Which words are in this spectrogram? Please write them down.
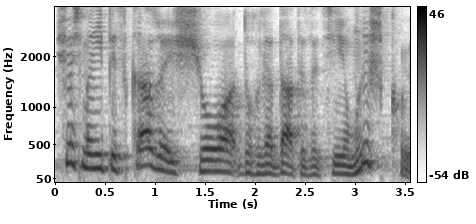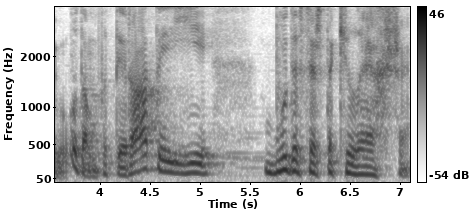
щось мені підказує, що доглядати за цією мишкою, ну там витирати її, буде все ж таки легше.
